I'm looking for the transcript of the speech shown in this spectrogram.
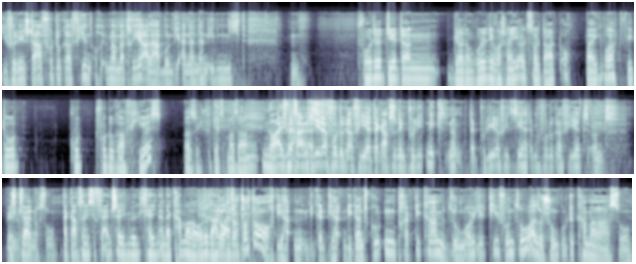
die für den Staat fotografieren, auch immer Material haben und die anderen dann eben nicht. Wurde dir dann, ja, dann wurde dir wahrscheinlich als Soldat auch beigebracht, wie du gut fotografierst? Also ich würde jetzt mal sagen, Na, ich würde sagen, nicht jeder fotografiert. Da gab es so den Politnik, ne? der Politoffizier hat immer fotografiert und wer, ich glaube, noch so. da gab es noch nicht so viele Einstellungsmöglichkeiten an der Kamera, oder? Da Doch, doch, doch, doch. Die hatten, die, die hatten die ganz guten Praktika mit Zoom-Objektiv und so, also schon gute Kameras so.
